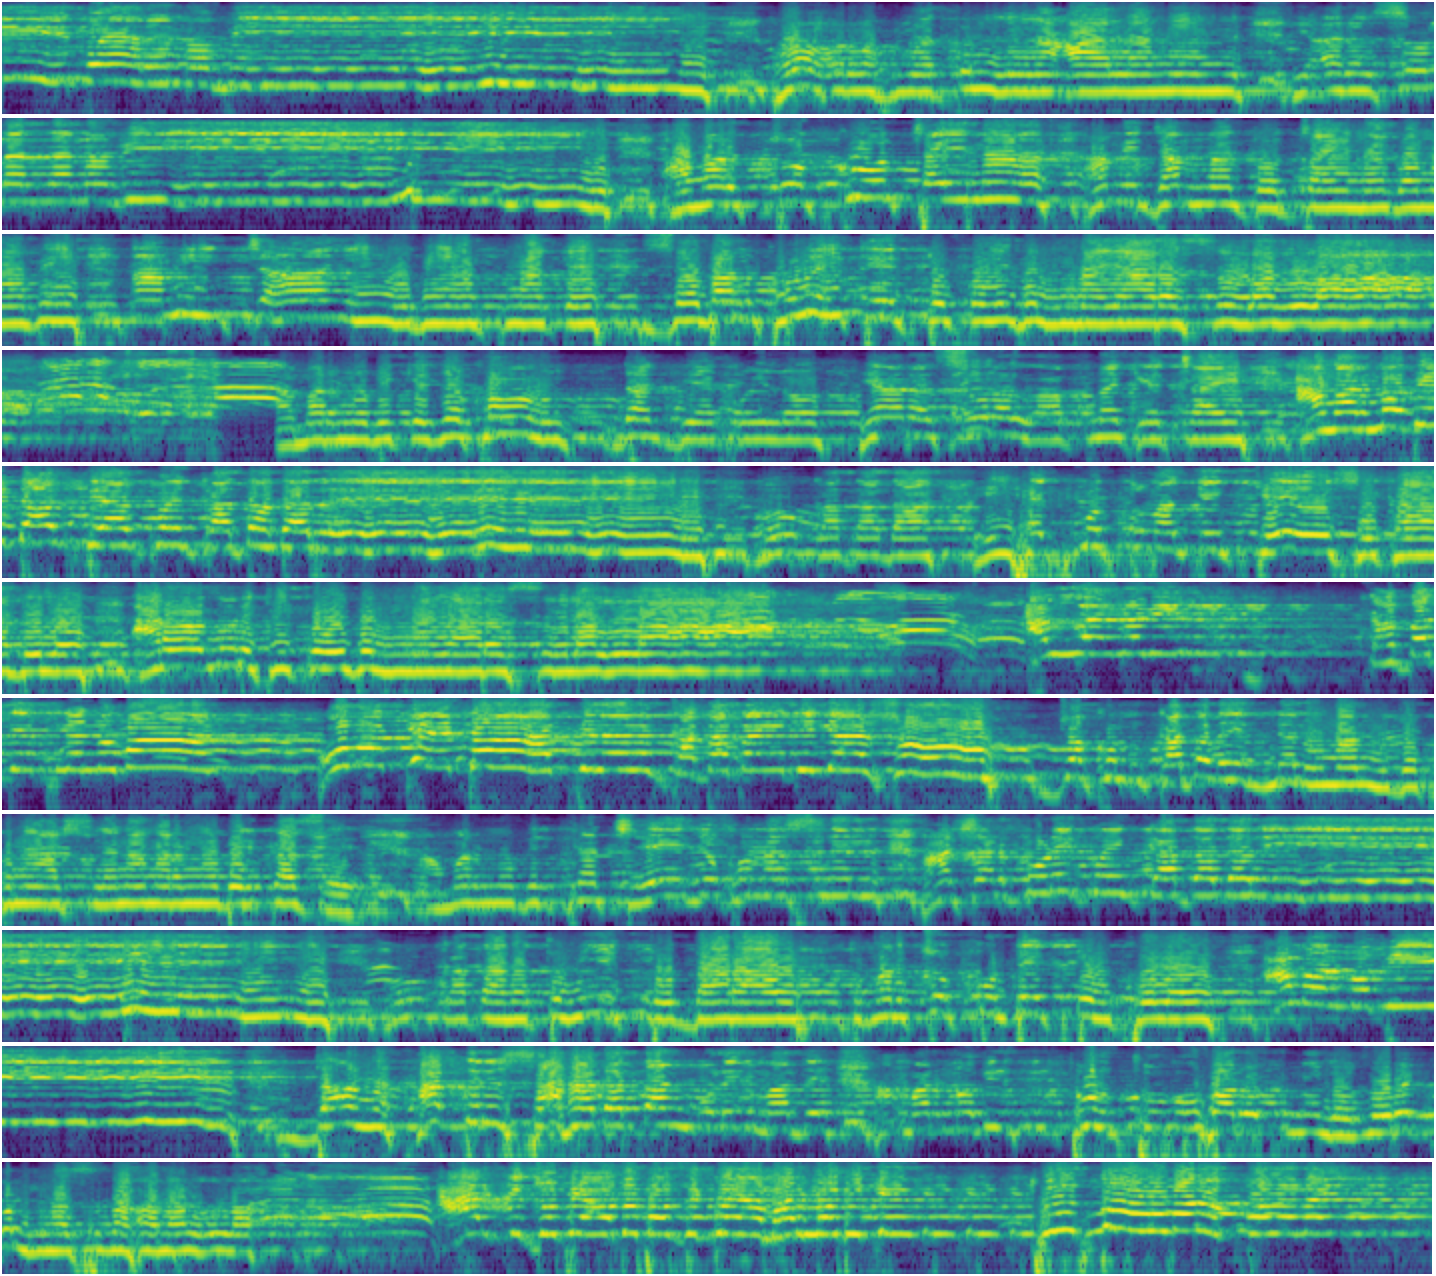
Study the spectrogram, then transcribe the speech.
দয়ার নবী। আমার চক্ষু চাই না, আমি জান্নাত চাই না গো আমি চাই নবী আপনাকে, জবান খুলে কে একটু কইবেন না, ইয়া রাসূলুল্লাহ। আমার নবীকে যখন ডাক দিয়া কইল, ইয়া রাসূলুল্লাহ, আপনাকে চাই। আমার নবী ডাক দিয়া কই কাতাদারে ও কাতাদা এই হিকমত তোমাকে কে শিখা দিল? আর জোরে কি কইবেন না, ইয়া রাসূলুল্লাহ? আল্লাহ নবী কাতা ইবনে নুমান যখন যখন আসলেন আমার নবীর কাছে, আমার নবীর কাছে যখন আসলেন, আসার পরে কই কাতাদারি ও কাতাদা তুমি একটু দাঁড়াও, তোমার চক্ষুটা একটু খোলো। আমার নবী ডান হাতের শাহাদাত আঙ্গুলের মাঝে আমার নবীর থুথু মুবারক নিল। জোরে কন্যা, সুবহানাল্লাহ। আর কিছু বেয়াদব আছে কই আমার নবীকে? থুথু মুবারক বলে নাই।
